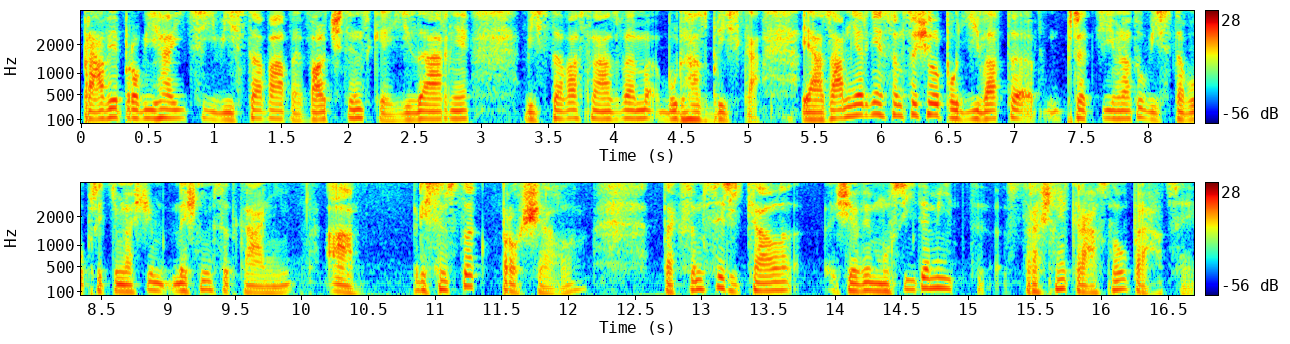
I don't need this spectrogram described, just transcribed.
právě probíhající výstava ve Valčtinské jízdárně, výstava s názvem Budha zblízka. Já záměrně jsem se šel podívat předtím na tu výstavu, před tím naším dnešním setkání a když jsem se tak prošel, tak jsem si říkal, že vy musíte mít strašně krásnou práci,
